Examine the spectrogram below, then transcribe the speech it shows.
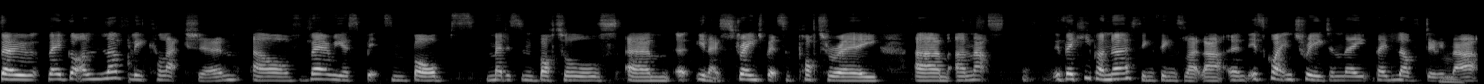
So they've got a lovely collection of various bits and bobs, medicine bottles, um, uh, you know, strange bits of pottery, um, and that's they keep unearthing things like that, and it's quite intrigued, and they they love doing mm. that.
